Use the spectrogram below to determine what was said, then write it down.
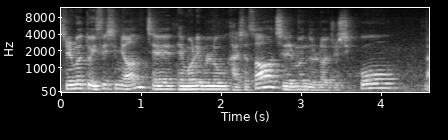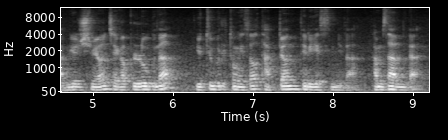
질문 또 있으시면 제 대머리 블로그 가셔서 질문 눌러주시고 남겨주시면 제가 블로그나 유튜브를 통해서 답변 드리겠습니다. 감사합니다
